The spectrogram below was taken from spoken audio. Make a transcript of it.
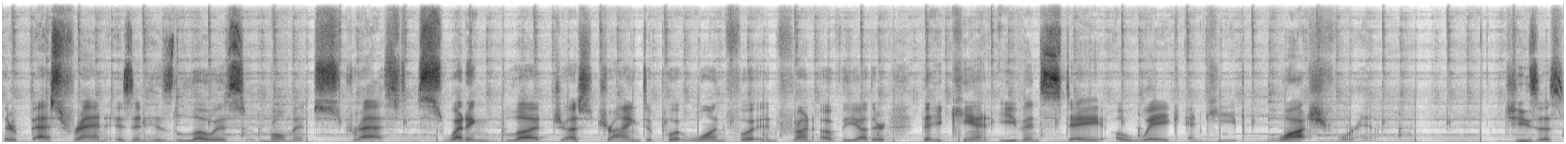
their best friend, is in his lowest moment, stressed, sweating blood, just trying to put one foot in front of the other, they can't even stay awake and keep watch for him. Jesus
